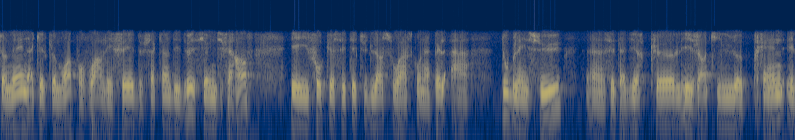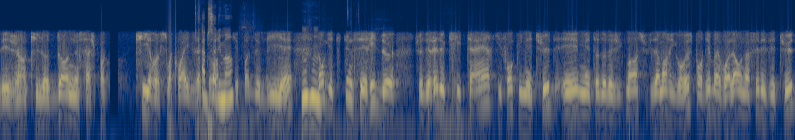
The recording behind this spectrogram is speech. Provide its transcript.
semaines à quelques mois pour voir l'effet de chacun des deux et s'il y a une différence. Et il faut que cette étude-là soit ce qu'on appelle à double insu, euh, c'est-à-dire que les gens qui le prennent et les gens qui le donnent ne sachent pas qui reçoit quoi exactement. Absolument. Il n'y a pas de billets. Mhm. Donc, il y a toute une série de, je dirais, de critères qui font qu'une étude est méthodologiquement suffisamment rigoureuse pour dire, ben voilà, on a fait les études,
